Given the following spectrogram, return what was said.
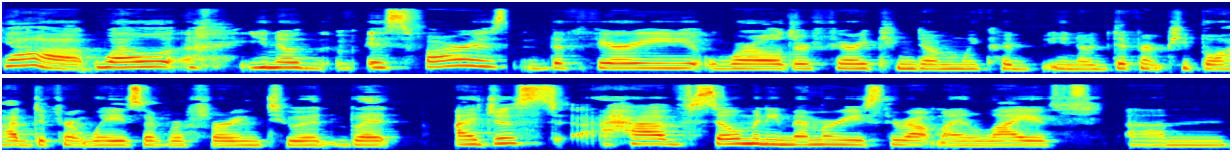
Yeah, well, you know, as far as the fairy world or fairy kingdom, we could, you know, different people have different ways of referring to it, but I just have so many memories throughout my life. Um,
